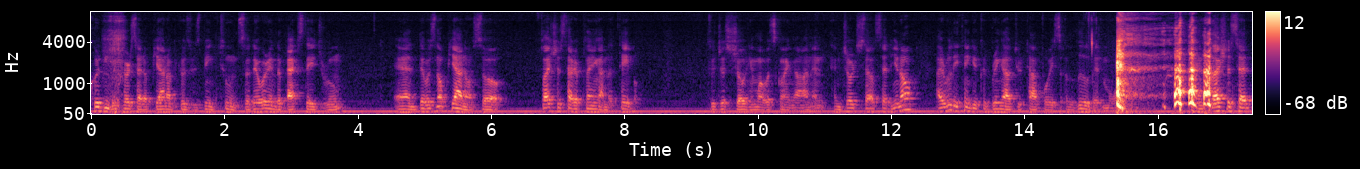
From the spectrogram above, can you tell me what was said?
couldn't rehearse at a piano because it was being tuned. So they were in the backstage room, and there was no piano. So Fleisher started playing on the table to just show him what was going on. And, and George Szell said, you know, I really think you could bring out your top voice a little bit more. and Fleisher said,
